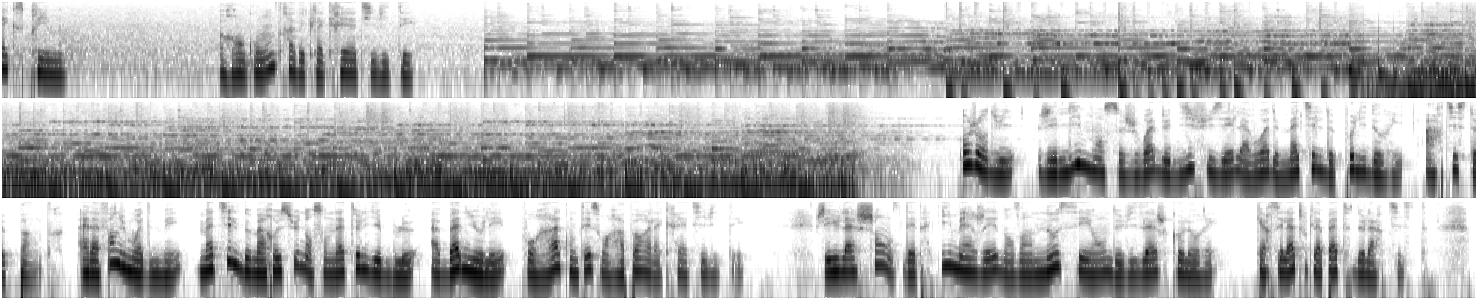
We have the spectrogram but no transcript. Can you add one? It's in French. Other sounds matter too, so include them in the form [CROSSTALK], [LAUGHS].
Exprime. Rencontre avec la créativité. Aujourd'hui, j'ai l'immense joie de diffuser la voix de Mathilde Polidori, artiste peintre. À la fin du mois de mai, Mathilde m'a reçue dans son atelier bleu à Bagnolet pour raconter son rapport à la créativité. J'ai eu la chance d'être immergée dans un océan de visages colorés, car c'est là toute la patte de l'artiste,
